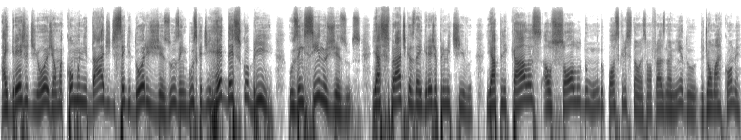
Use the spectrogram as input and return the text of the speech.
A igreja de hoje é uma comunidade de seguidores de Jesus em busca de redescobrir os ensinos de Jesus e as práticas da igreja primitiva e aplicá-las ao solo do mundo pós-cristão. Essa é uma frase não é minha, do, do John Mark Comer,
